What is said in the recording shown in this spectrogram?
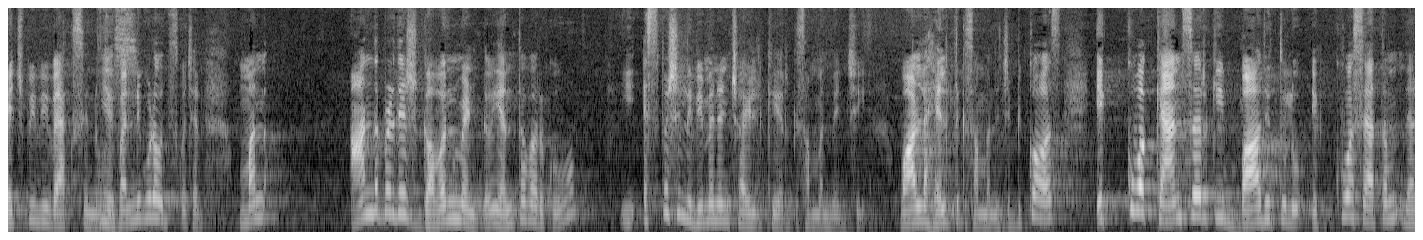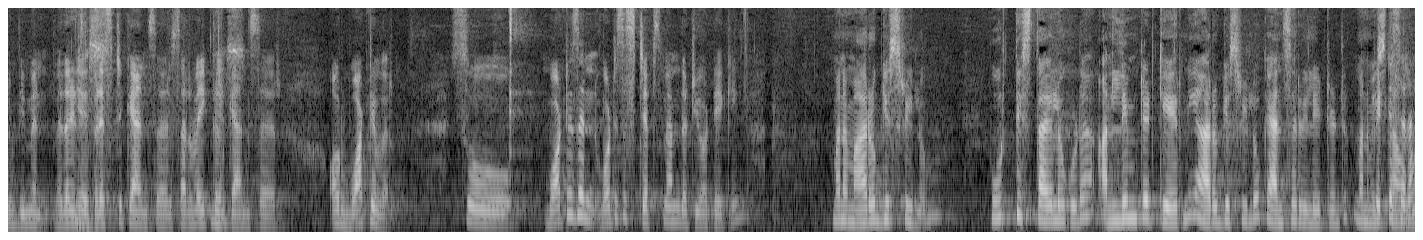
హెచ్పివి వ్యాక్సిన్ ఇవన్నీ కూడా తీసుకొచ్చారు. మన ఆంధ్రప్రదేశ్ గవర్నమెంట్ ఎంతవరకు ఈ ఎస్పెషల్లీ విమెన్ అండ్ చైల్డ్ కేర్కి సంబంధించి వాళ్ళ హెల్త్కి సంబంధించి బికాస్ ఎక్కువ క్యాన్సర్కి బాధితులు ఎక్కువ శాతం they are women. Whether it breast cancer cervical cancer or whatever so what is an what is the steps ma'am that you are taking మనం ఆరోగ్యశ్రీలో పూర్తి స్థాయిలో కూడా అన్లిమిటెడ్ కేర్ని ఆరోగ్యశ్రీలో క్యాన్సర్ రిలేటెడ్ మనం పెట్టేశారా?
